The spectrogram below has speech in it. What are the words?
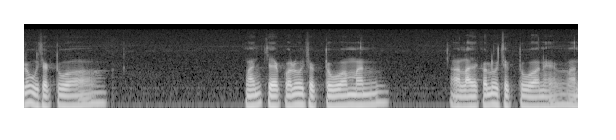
รู้จักตัว มันเจ็บก็รู้จักตัวมัน อะไรก็รู้จักตัวเนี่ย มัน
